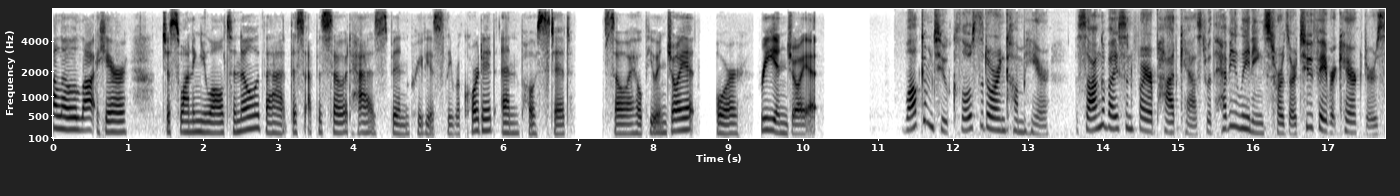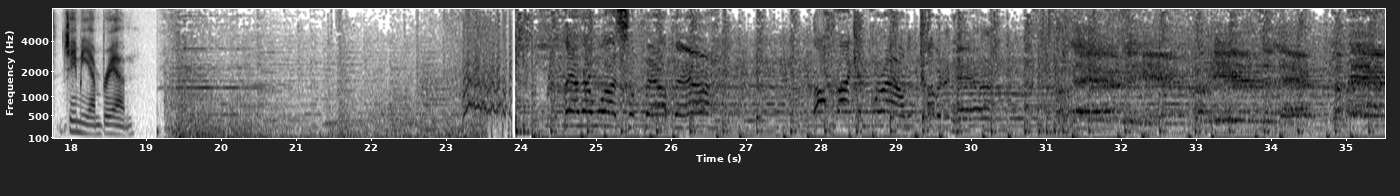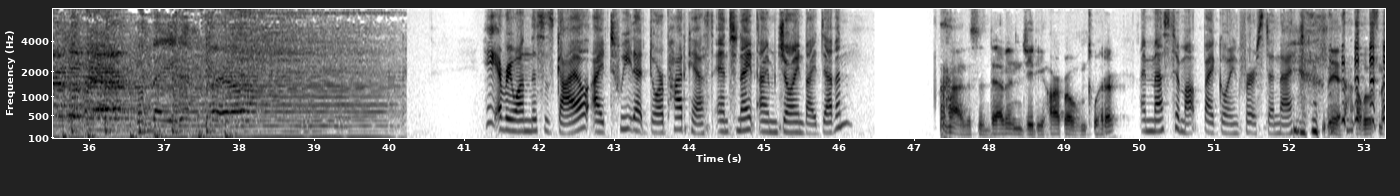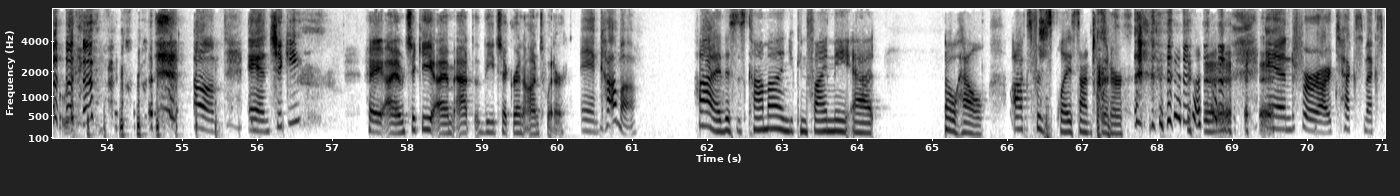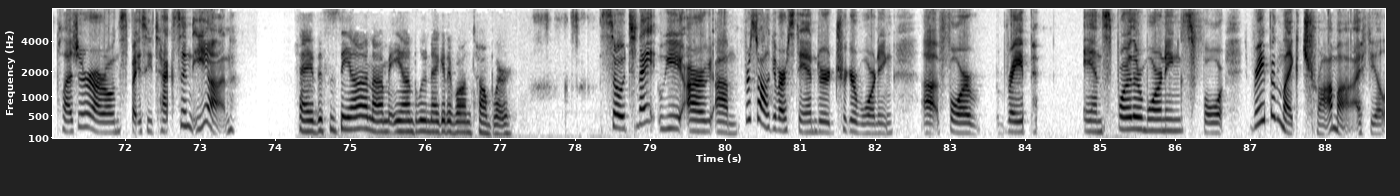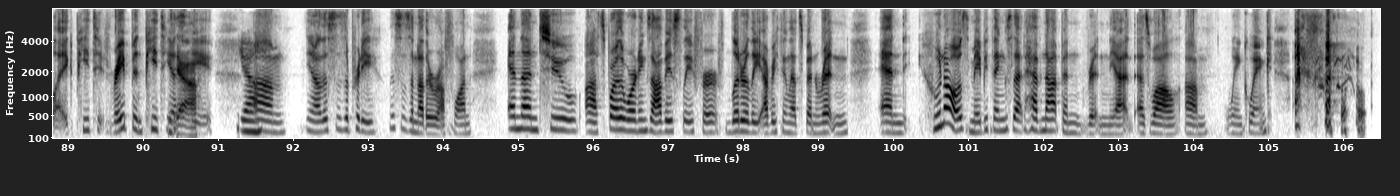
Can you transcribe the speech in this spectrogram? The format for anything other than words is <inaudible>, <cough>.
Hello, Lot here. Just wanting you all to know that this episode has been previously recorded and posted. So I hope you enjoy it or re enjoy it. Welcome to Close the Door and Come Here, a Song of Ice and Fire podcast with heavy leanings towards our two favorite characters, Jaime and Brienne. There, there was a bear there, all black and everyone, this is Guile. I tweet at Door Podcast, and tonight I'm joined by Devin. Hi, this is Devin GD Harper on Twitter. I messed him up by going first, didn't I? <laughs> Yeah, I was not ready. <laughs> um, and Chicky Hey, I am Chicky. I am at the Chikrin on Twitter. and Kama. Hi, this is Kama, and you can find me at oh hell, Oxford's Place on Twitter. <laughs> <laughs> and for our Tex-Mex pleasure, our own spicy Texan, Eon. Hey, this is Eon. I'm Eon Blue Negative on Tumblr. So tonight we are, um, first of all, I'll give our standard trigger warning uh, for rape and spoiler warnings for rape and like trauma. I feel like PT, rape and PTSD. Yeah. Yeah. Um, you know, this is a pretty, this is another rough one. And then to uh, spoiler warnings, obviously, for literally everything that's been written, and who knows, maybe things that have not been written yet as well. Um, wink, wink. <laughs>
